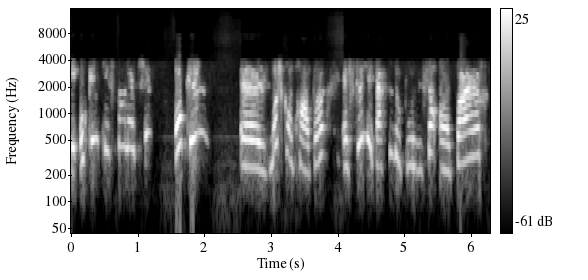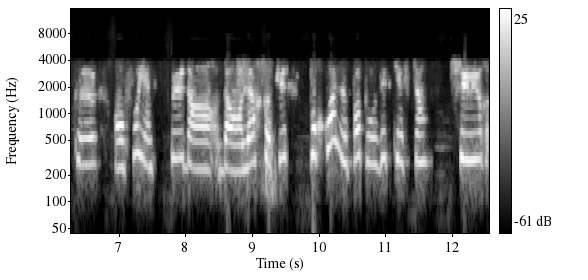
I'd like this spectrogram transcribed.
et aucune question là-dessus. Aucune. Euh, moi, je comprends pas. Est-ce que les partis d'opposition ont peur que on fouille un petit peu dans, leur caucus? Pourquoi ne pas poser de questions sur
